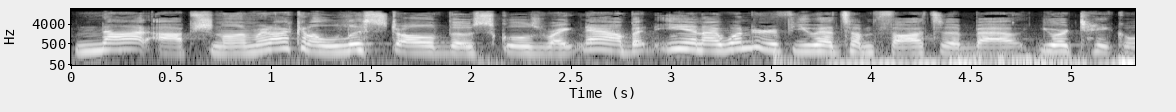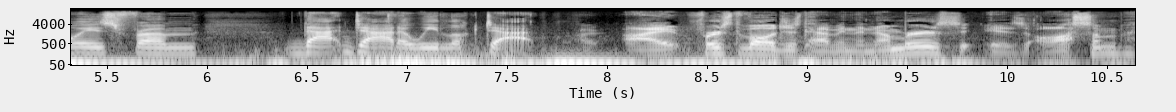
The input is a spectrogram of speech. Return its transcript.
not optional. And we're not going to list all of those schools right now, but Ian, I wonder if you had some thoughts about your takeaways from that data we looked at. I first of all, just having the numbers is awesome.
